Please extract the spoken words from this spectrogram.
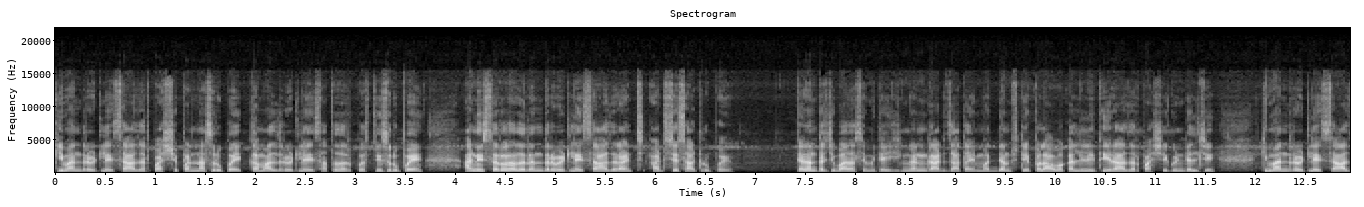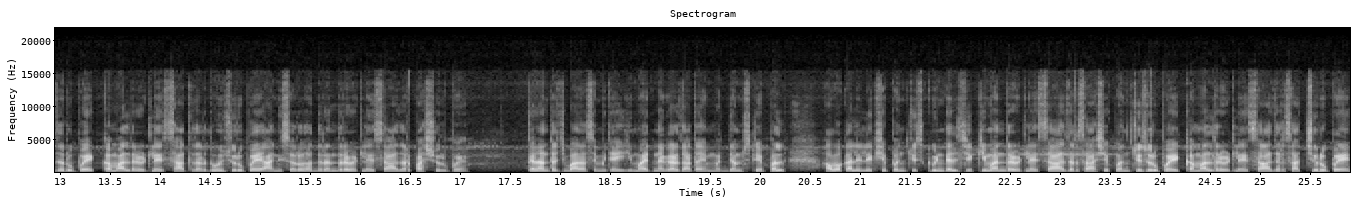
किमान दर भेटले सहा हजार पाचशे पन्नास रुपये. कमाल दर भेटले सात हजार पस्तीस रुपये. आणि सर्वसाधारण दर भेटले सहा हजार आठ आठशे साठ रुपये. त्यानंतरची बाजार समिती आहे. हिंगणघाट जात आहे. मध्यम स्टेपल आवक आलेली तेरा हजार पाचशे क्विंटलची. किमान दर भेटले सहा हजार रुपये कमाल दर भेटले सात हजार दोनशे रुपये आणि सर्वसाधारण दर भेटले सहा हजार पाचशे रुपये. त्यानंतरची बाजार समिती आहे. हिमायतनगर जात आहे. मध्यम स्टेपल आवक आलेली एकशे पंचवीस क्विंटलची. किमान दर भेटले सहा हजार सहाशे पंचवीस रुपये कमाल दर भेटले सहा हजार सातशे रुपये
